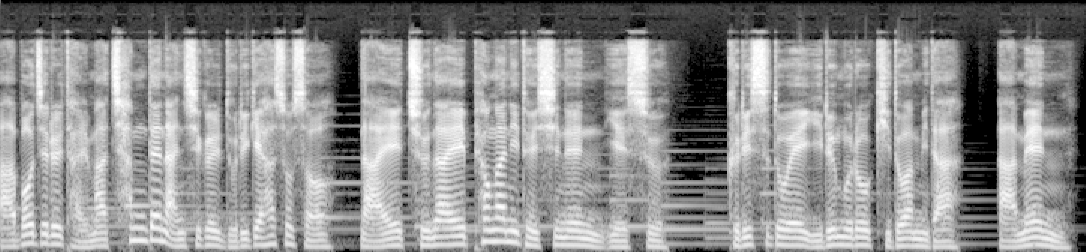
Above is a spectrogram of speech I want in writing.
아버지를 닮아 참된 안식을 누리게 하소서 나의 주 나의 평안이 되시는 예수 그리스도의 이름으로 기도합니다. 아멘.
